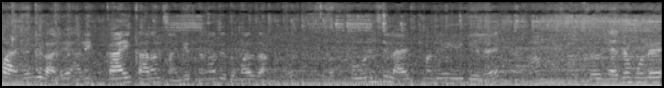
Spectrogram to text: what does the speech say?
फायनली झाले आणि काय कारण सांगितलं ना ते तुम्हाला सांगतो. थोडीशी लाईटमध्ये हे गेलं आहे तर त्याच्यामुळे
